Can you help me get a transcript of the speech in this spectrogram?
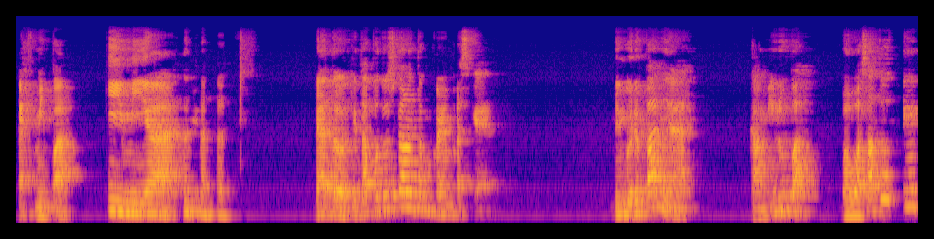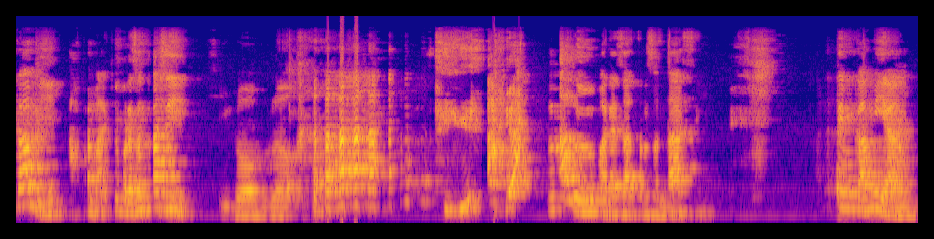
F MIPA kimia. Dah tuh kita putuskan untuk main basket minggu depannya kami lupa bahwa satu tim kami akan maju presentasi. Si goblok. Lalu pada saat presentasi, ada tim kami yang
